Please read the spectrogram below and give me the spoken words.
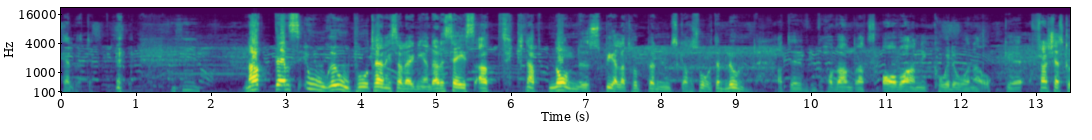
helvete. Nattens oro på träningsanläggningen där det sägs att knappt någon ur spelartruppen ska ha sovit en blund. Att det har vandrats av och an i korridorerna och eh, Francesco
